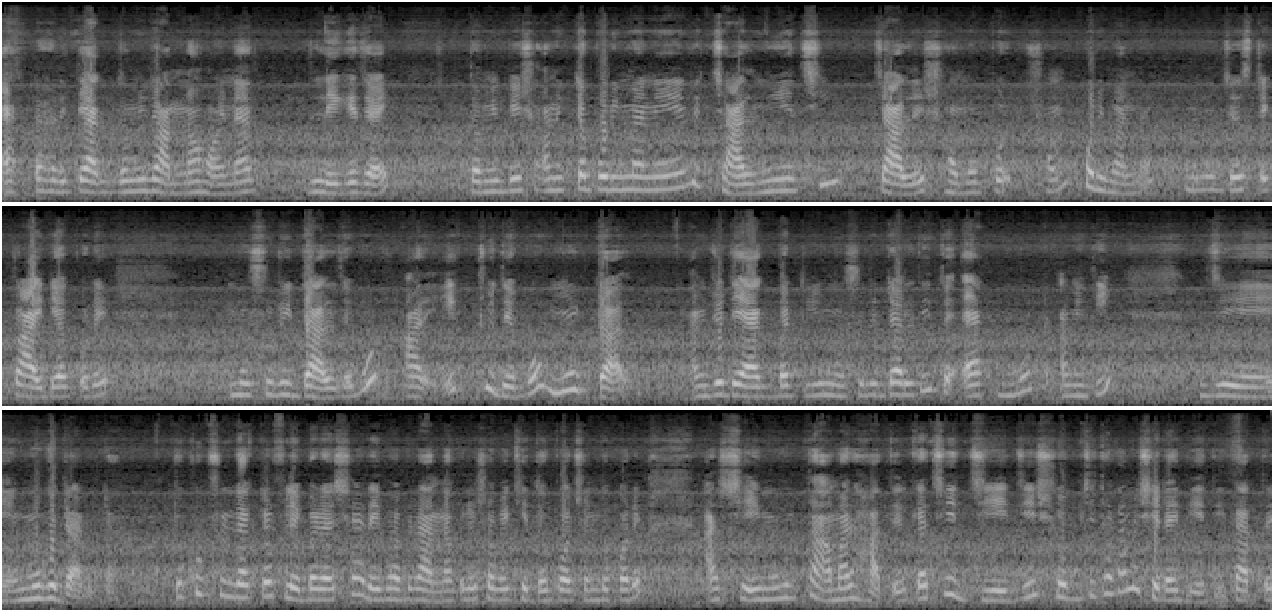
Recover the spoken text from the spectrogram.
একটা হাঁড়িতে একদমই রান্না হয় না, লেগে যায়। তো আমি বেশ অনেকটা পরিমাণের চাল নিয়েছি। চালের সম সম পরিমাণ না মানে জাস্ট একটু আইডিয়া করে মুসুরির ডাল দেব আর একটু দেব মুগ ডাল। আমি যদি এক বাটি মুসুরির ডাল দিই, তো এক মুঠ আমি দিই যে মুগের ডালটা। তো খুব সুন্দর একটা ফ্লেভার আসে আর এইভাবে রান্না করলে সবাই খেতেও পছন্দ করে। আর সেই মুহূর্তে আমার হাতের কাছে যে যে সবজি থাকে আমি সেটাই দিয়ে দিই। তাতে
